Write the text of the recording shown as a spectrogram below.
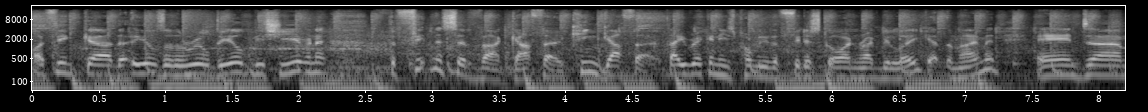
I think uh, the Eels are the real deal this year, and it, the fitness of uh, Gutho, King Gutho, they reckon he's probably the fittest guy in rugby league at the moment, and um,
